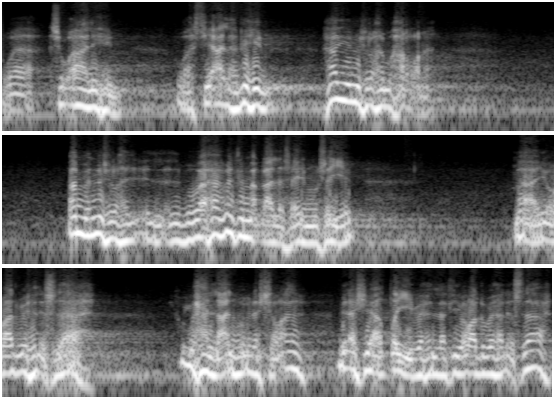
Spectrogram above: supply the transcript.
وسؤالهم واستعانة بهم. هذه النشرة المحرمة. أما النشرة المباحة مثل ما قال سعيد المسيب ما يراد به الإصلاح يحل عنه من الشرع. بالأشياء الطيبة التي يراد بها الإصلاح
